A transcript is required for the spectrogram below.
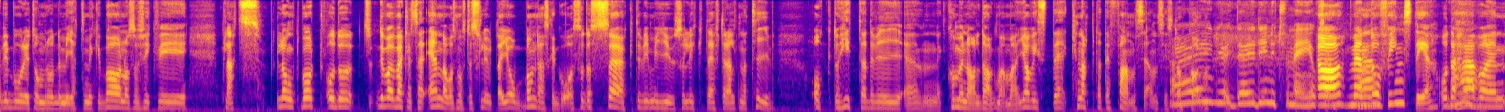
Vi bor i ett område med jättemycket barn och så fick vi plats långt bort. Och då, det var verkligen så här, en av oss måste sluta jobba om det här ska gå. Så då sökte vi med ljus och lykta efter alternativ. Och då hittade vi en kommunal dagmamma. Jag visste knappt att det fanns ens i Stockholm. Nej, det, det, det är nytt för mig också. Ja, men Ja. då finns det. Och det här Ah. var en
